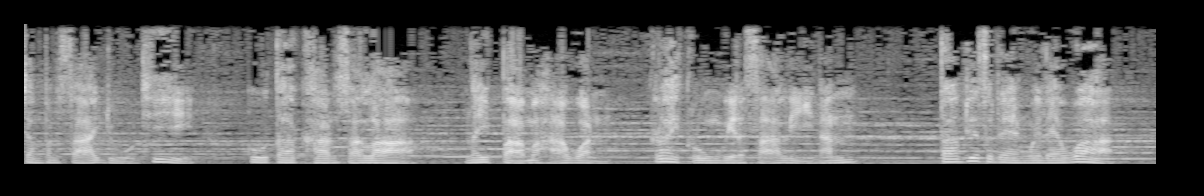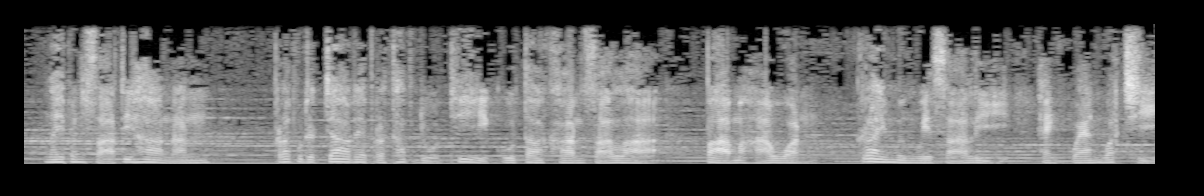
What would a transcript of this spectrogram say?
จำพรรษาอยู่ที่กูตาคารสาลา ในป่ามหาวันใกล้กรุงเวรสาลีนั้น ตามที่แสดงไว้แล้วว่า ในพรรษาที่ห้านั้น พระพุทธเจ้าได้ประทับอยู่ที่กูตาคารสาลา ป่ามหาวัน ใกล้เมืองเวสาลี แห่งแคว้นวัชี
